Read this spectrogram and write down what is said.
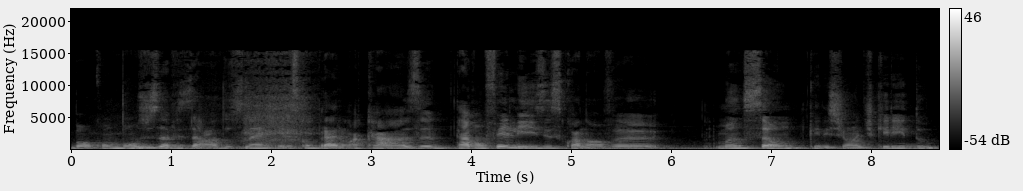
Bom, com bons desavisados, né? Eles compraram a casa, estavam felizes com a nova mansão que eles tinham adquirido,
